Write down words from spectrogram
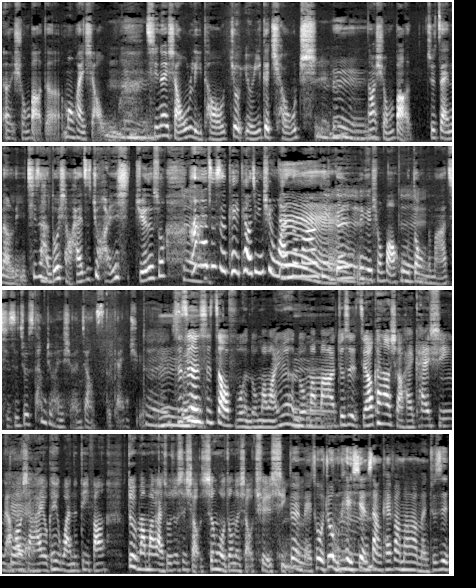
呃。熊宝的梦幻小屋，嗯、其实那小屋里头就有一个球池，嗯，然后熊宝就在那里。其实很多小孩子就很觉得说，对啊，这是可以跳进去玩的吗？可以跟那个熊宝互动的吗？其实就是他们就很喜欢这样子的感觉。对，这真的是造福很多妈妈，因为很多妈妈就是只要看到小孩开心，然后小孩有可以玩的地方，对妈妈来说就是小生活中的小确幸。对，没错，我觉得我们可以线上开放，妈妈们就是，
